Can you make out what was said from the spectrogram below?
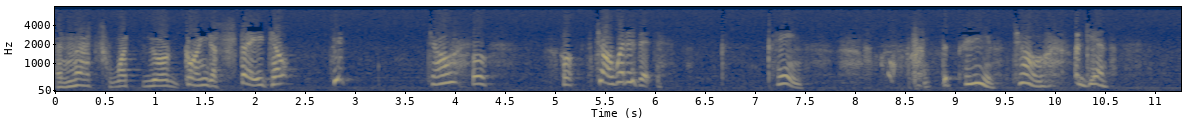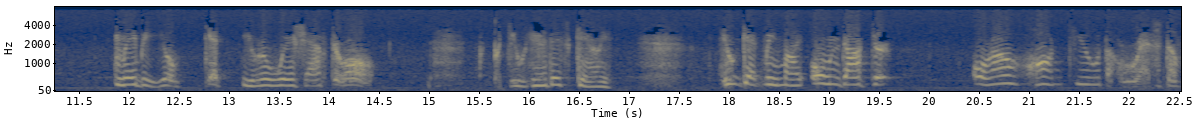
And that's what you're going to stay till. Joe? Oh, oh, Joe, what is it? Pain. The pain. Joe. Again. Maybe you'll get your wish after all. But you hear this, Gary? You get me my own doctor, or I'll haunt you the rest of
